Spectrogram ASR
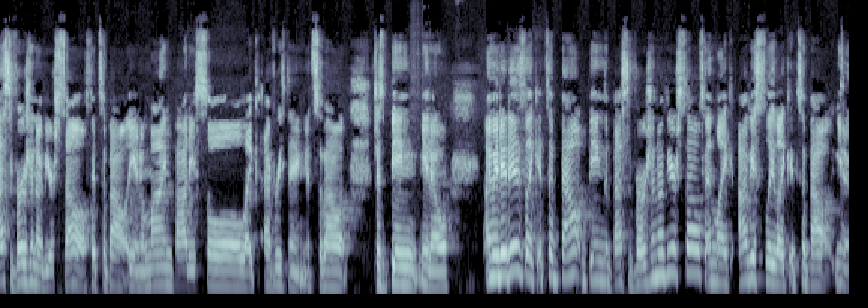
best version of yourself. It's about you know, mind, body, soul, like everything. It's about just being, you know. I mean, it is like it's about being the best version of yourself, and like obviously, like it's about you know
